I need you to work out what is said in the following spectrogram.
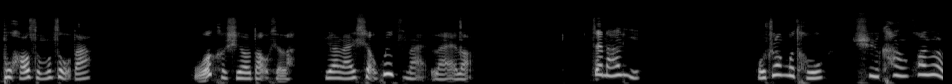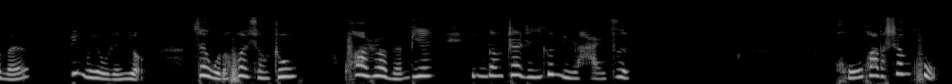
不好怎么走的？我可是要倒下了。原来小桂子奶来了，在哪里？我转过头去看画院门，并没有人影。在我的幻想中，画院门边应当站着一个女孩子，红花的衫裤，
